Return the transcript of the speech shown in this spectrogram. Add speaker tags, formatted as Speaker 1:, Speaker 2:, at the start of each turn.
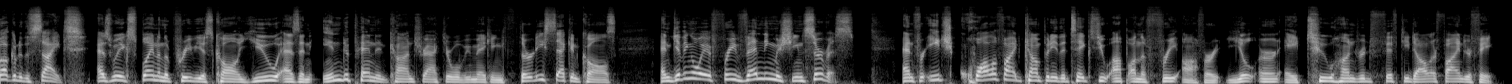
Speaker 1: Welcome to the site. As we explained on the previous call, you as an independent contractor will be making 30 second calls and giving away a free vending machine service. And for each qualified company that takes you up on the free offer, you'll earn a $250 finder fee.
